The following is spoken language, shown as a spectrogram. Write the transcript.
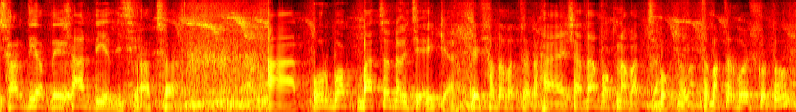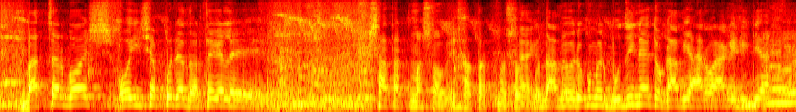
সার দিয়ে আপনি সার দিয়ে দিছি। আচ্ছা। আর ওর বক- বাচ্চাটা হচ্ছে এইটা। এই সাদা বাচ্চাটা? হ্যাঁ সাদা বকনা বাচ্চা। বকনা বাচ্চা। বাচ্চার বয়স কত? বাচ্চার বয়স ওই হিসাব করে ধরতে গেলে সাত আট মাস হবে। সাত আট মাস হবে। হ্যাঁ, কিন্তু আমি ওই রকমের বুঝি নাই তো গাবি আরও আগে হিটে আসছে।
